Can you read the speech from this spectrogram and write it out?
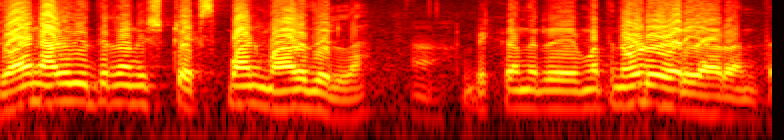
ಜಾಯ್ನ್ ಆಗದಿದ್ರೆ ನಾನು ಇಷ್ಟು ಎಕ್ಸ್ಪಾಂಡ್ ಮಾಡೋದಿಲ್ಲ. ಬೇಕಂದರೆ ಮತ್ತೆ ನೋಡುವವರು ಯಾರು ಅಂತ.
